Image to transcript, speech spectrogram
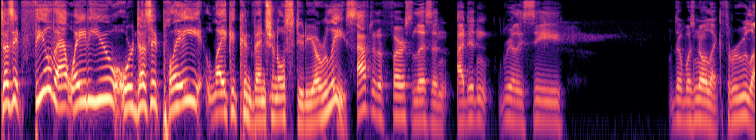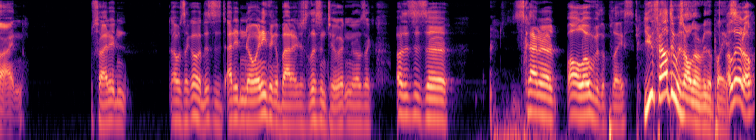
Does it feel that way to you, or does it play like a conventional studio release? After the first listen, I didn't really see. There was no like through line, so I didn't. I was like, oh, this is. I didn't know anything about it. I just listened to it, and I was like, oh, this is Uh, it's kind of all over the place. You felt it was all over the place. A little.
